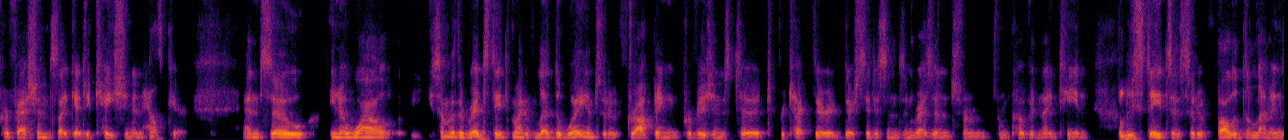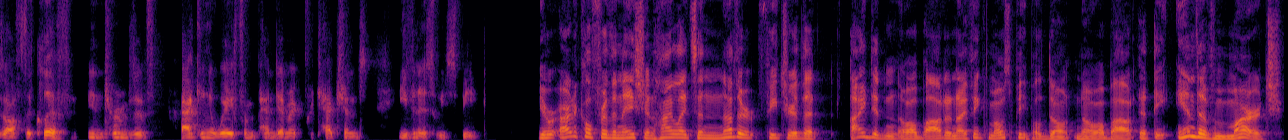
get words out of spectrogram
professions like education and healthcare. And so, you know, while some of the red states might have led the way in sort of dropping provisions to, to protect their, their citizens and residents from, from COVID 19, blue states have sort of followed the lemmings off the cliff in terms of backing away from pandemic protections, even as we speak. Your article for The Nation highlights another feature that I didn't know about, and I think most people don't know about. At the end of March,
